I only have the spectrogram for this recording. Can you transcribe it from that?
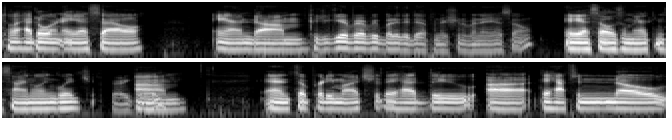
to, had to learn ASL. And um, Could you give everybody the definition of an ASL? ASL is American Sign Language. Very good. Um, and so pretty much they had to uh, they have to know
